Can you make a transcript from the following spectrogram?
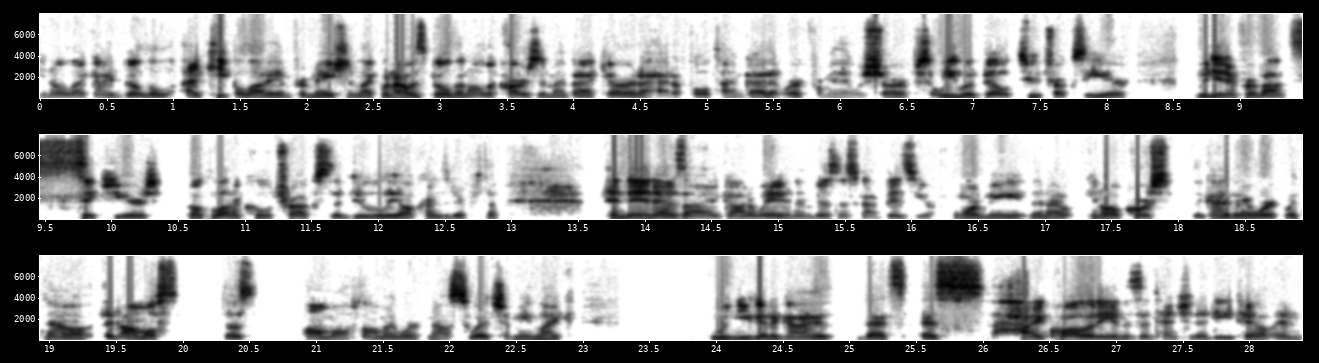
You know, like I build, a, I keep a lot of information. Like when I was building all the cars in my backyard, I had a full time guy that worked for me that was sharp. So we would build two trucks a year. We did it for about six years. Built a lot of cool trucks, the dually, all kinds of different stuff. And then as I got away and then business got busier for me, then I, you know, of course, the guy that I work with now, it almost does almost all my work now switch. I mean, like when you get a guy that's as high quality in his attention to detail, and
